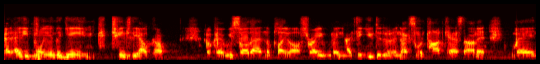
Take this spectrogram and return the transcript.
at any point in the game can change the outcome. Okay, we saw that in the playoffs, right? When I think you did an excellent podcast on it when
